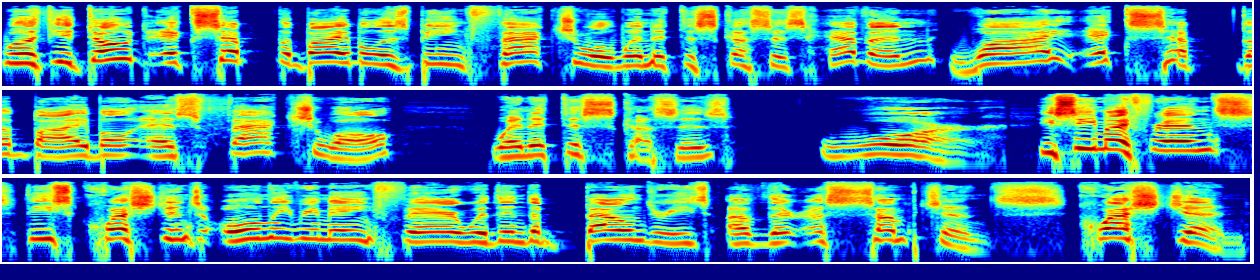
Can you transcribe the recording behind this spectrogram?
Well, if you don't accept the Bible as being factual when it discusses heaven, why accept the Bible as factual when it discusses war? You see, my friends, these questions only remain fair within the boundaries of their assumptions. Question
